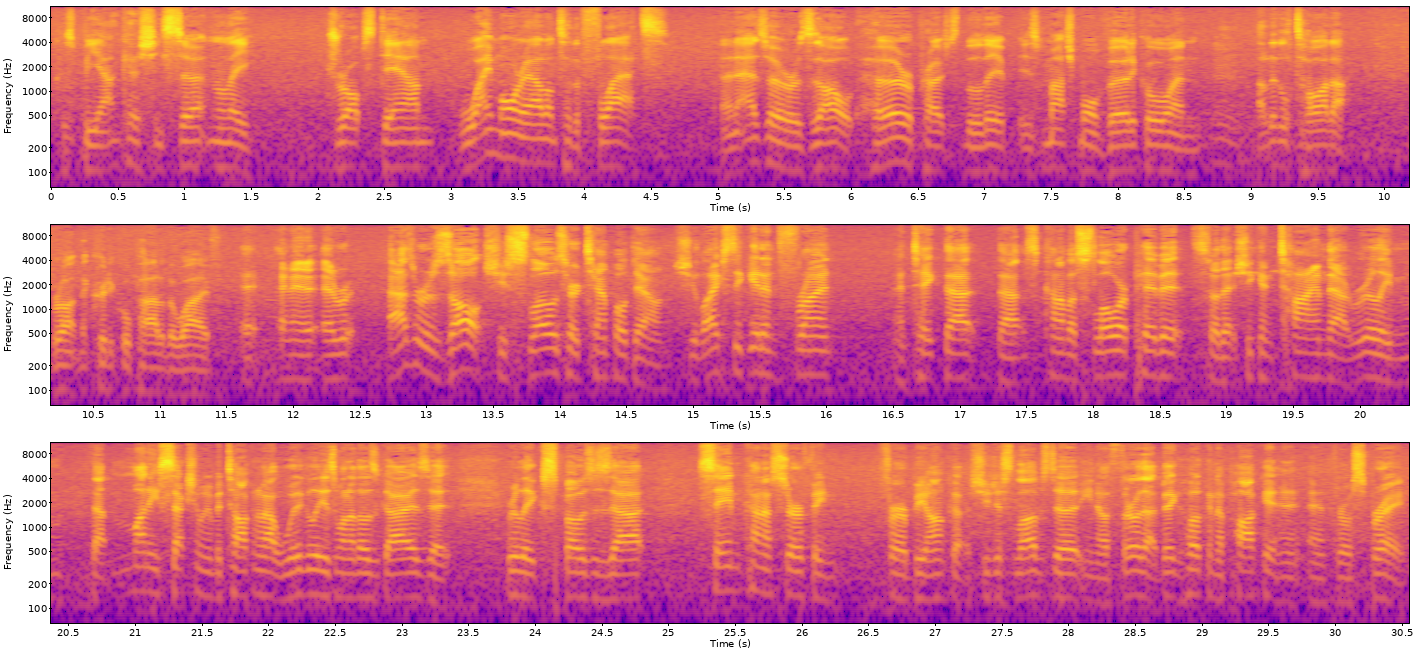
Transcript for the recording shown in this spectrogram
because Bianca, she certainly drops down way more out onto the flats, and as a result, her approach to the lip is much more vertical and mm. a little tighter right in the critical part of the wave. And as a result, she slows her tempo down. She likes to get in front and take that, that kind of a slower pivot so that she can time that really, that money section we've been talking about. Wiggolly is one of those guys that really exposes that. Same kind of surfing for Bianca. She just loves to, you know, throw that big hook in the pocket and, and throw spray.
